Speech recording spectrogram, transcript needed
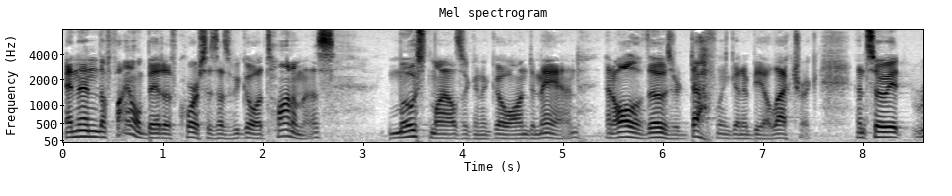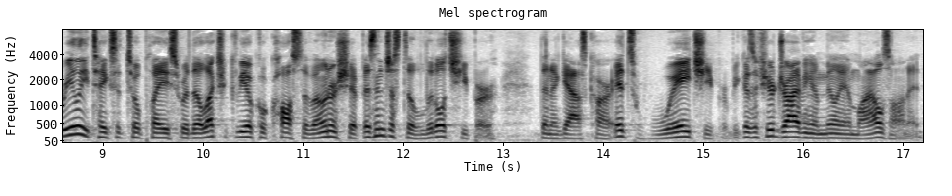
And then the final bit, of course, is as we go autonomous, most miles are going to go on demand, and all of those are definitely going to be electric. And so it really takes it to a place where the electric vehicle cost of ownership isn't just a little cheaper than a gas car, it's way cheaper because if you're driving a million miles on it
